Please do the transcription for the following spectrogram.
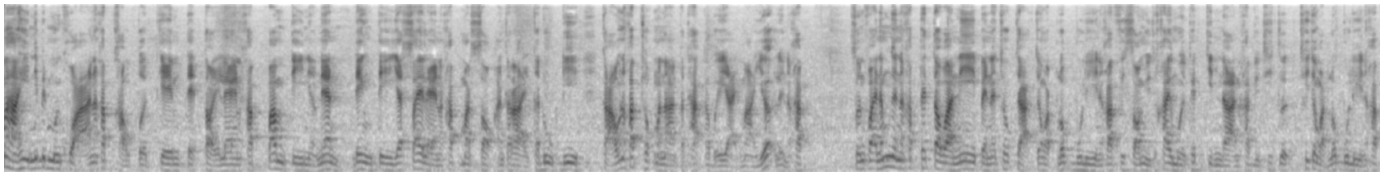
มหาหินนี่เป็นมวยขวานะครับเข่าเปิดเกมเตะต่อยแรงครับปั้มตีเหนียวแน่น เด้งตียัดไส้แรงนะครับหมัดศอกอันตรายกระดูกดีเก๋านะครับชกมานานประทะกระเบยใหญ่มาเยอะเลยนะครับ ส่วนฝ่ายน้ำเงินนะครับเพชรตะวันนี่เป็นนักชกจากจังหวัดลบบุรีนะครับฟิตซ้อมอยู่ที่ค่ายมวยเพชรจินดานครับอยู่ที่ที่จังหวัดลบบุรีนะครับ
